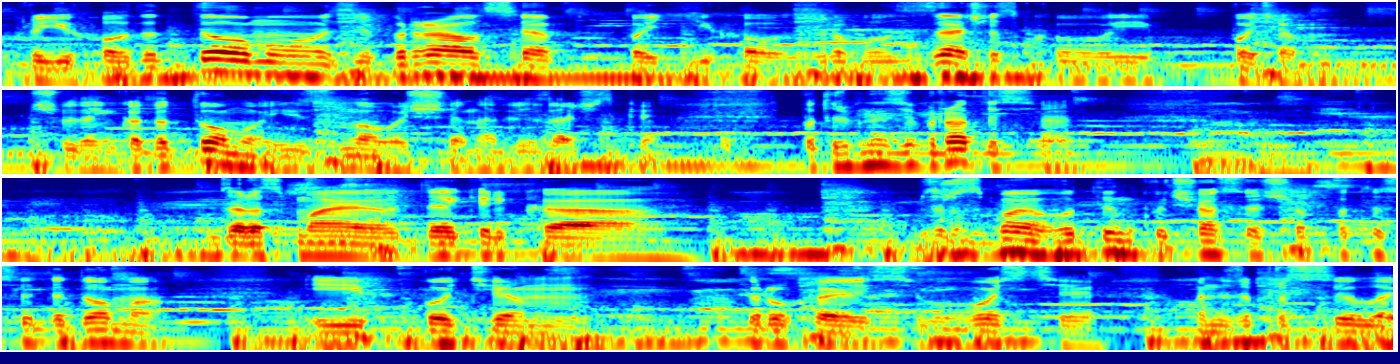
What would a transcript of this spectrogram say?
приїхав додому, зібрався, поїхав, зробив зачіску і потім швиденько додому і знову ще на дві зачіски. Потрібно зібратися. Зараз маю декілька. Зараз маю годинку часу, щоб потусити вдома, і потім рухаюсь в гості. Мене запросила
